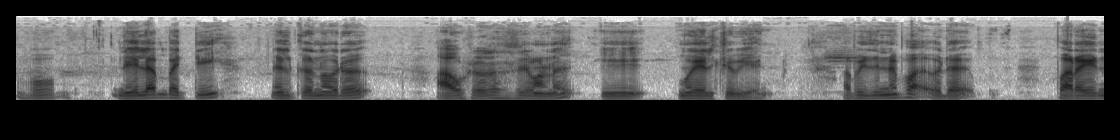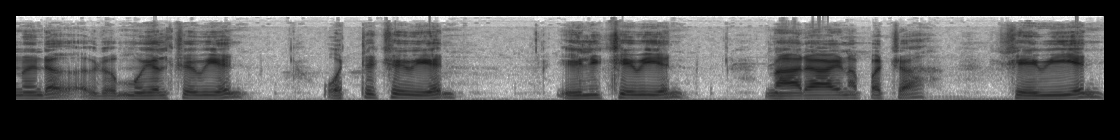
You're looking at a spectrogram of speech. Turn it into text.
അപ്പോൾ നിലം പറ്റി നിൽക്കുന്ന ഒരു ഔഷധ സസ്യമാണ് ഈ മുയൽ ചെവിയൻ. അപ്പോൾ ഇതിന് ഒരു പറയുന്നതിന്റെ ഒരു മുയൽ ചെവിയൻ ഒറ്റച്ചെവിയൻ എലിച്ചെവിയൻ നാരായണപ്പച്ച ചെവിയൻ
